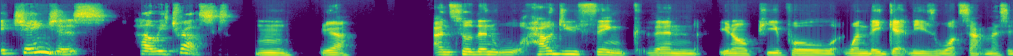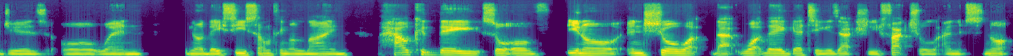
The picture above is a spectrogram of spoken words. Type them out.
it changes how we trust. Mm, yeah. And so then how do you think then, you know, people when they get these WhatsApp messages or when, you know, they see something online, how could they sort of, you know, ensure what that what they're getting is actually factual and it's not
